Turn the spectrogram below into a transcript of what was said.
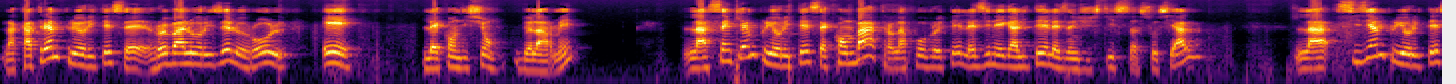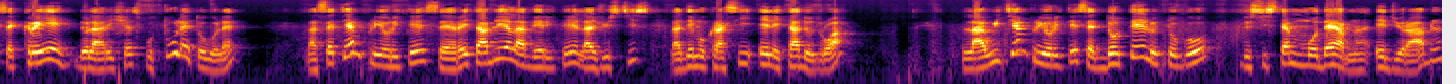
La quatrième priorité, c'est revaloriser le rôle et les conditions de l'armée. La cinquième priorité, c'est combattre la pauvreté, les inégalités et les injustices sociales. La sixième priorité, c'est créer de la richesse pour tous les Togolais. La septième priorité, c'est rétablir la vérité, la justice, la démocratie et l'état de droit. La huitième priorité, c'est doter le Togo de systèmes modernes et durables.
